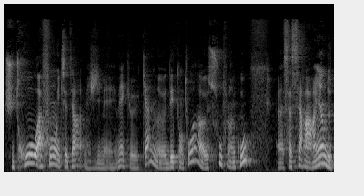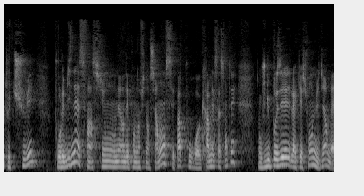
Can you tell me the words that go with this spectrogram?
Je suis trop à fond, etc. Mais je dis, mais mec, euh, calme, euh, détends-toi, souffle un coup. ça sert à rien de te tuer pour le business. Enfin, si on est indépendant financièrement, c'est pas pour cramer sa santé. Donc, je lui posais la question de lui dire, bah,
